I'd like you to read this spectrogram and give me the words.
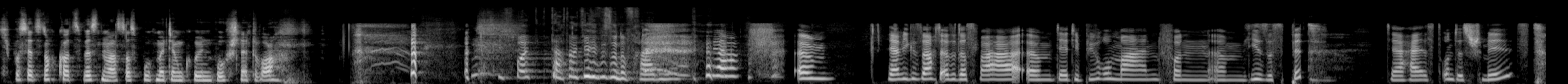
Ich muss jetzt noch kurz wissen, was das Buch mit dem grünen Buchschnitt war. ich wollte, dachte, ich hätte so eine Frage. ja, ähm, ja, wie gesagt, also das war ähm, der Debütroman von ähm, Lise Spitt. Der heißt Und es schmilzt.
